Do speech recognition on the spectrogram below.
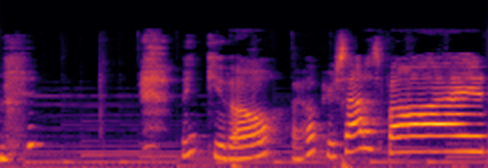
Thank you though. I hope you're satisfied!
